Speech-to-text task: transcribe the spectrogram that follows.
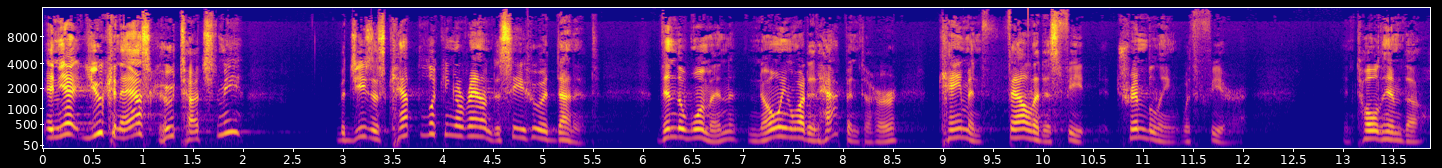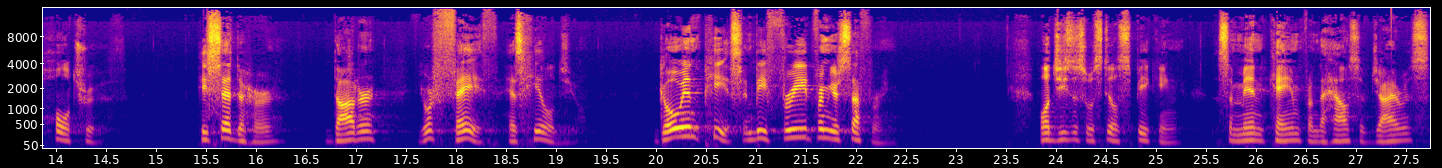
and yet you can ask, Who touched me? But Jesus kept looking around to see who had done it. Then the woman, knowing what had happened to her, came and fell at his feet, trembling with fear, and told him the whole truth. He said to her, Daughter, your faith has healed you. Go in peace and be freed from your suffering. While Jesus was still speaking, some men came from the house of Jairus,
